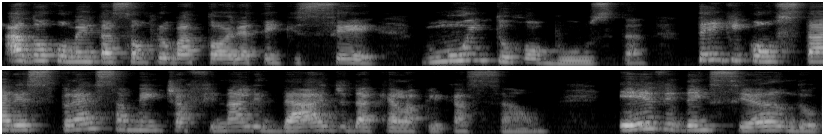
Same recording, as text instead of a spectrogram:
A documentação probatória tem que ser muito robusta, tem que constar expressamente a finalidade daquela aplicação, evidenciando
